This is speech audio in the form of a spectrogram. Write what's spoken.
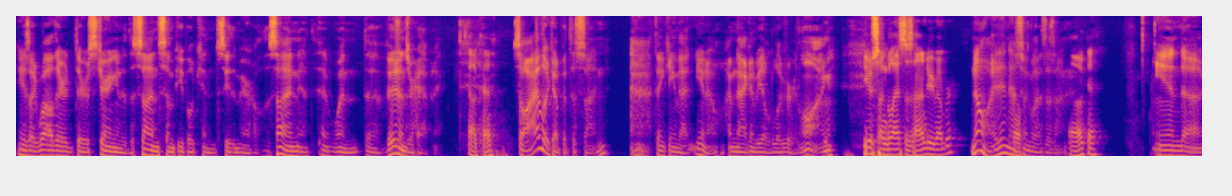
he's like, "Well, they're they're staring into the sun. Some people can see the miracle of the sun when the visions are happening." Okay. So I look up at the sun, thinking that you know I'm not going to be able to look very long. Your sunglasses on? Do you remember? No, I didn't have oh. sunglasses on. Oh, okay. And uh,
